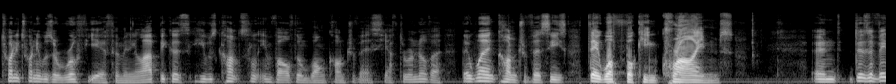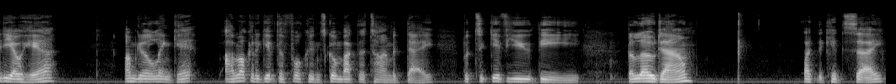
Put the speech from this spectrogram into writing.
2020 was a rough year for Minilad because he was constantly involved in one controversy after another. They weren't controversies, they were fucking crimes. And there's a video here, I'm to link it. I'm not to give the fucking scumbag the time of day, but to give you the the lowdown, like the kids say,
